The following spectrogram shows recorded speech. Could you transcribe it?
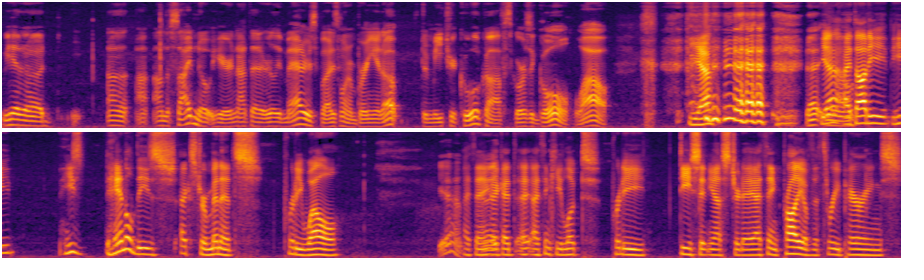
we had a uh, on the side note here. Not that it really matters, but I just want to bring it up. Dmitry Kulikov scores a goal. Wow. Yeah, That, you yeah. I thought he he he's handled these extra minutes pretty well. Yeah, I think like I I I think he looked pretty decent yesterday. I think probably of the three pairings,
